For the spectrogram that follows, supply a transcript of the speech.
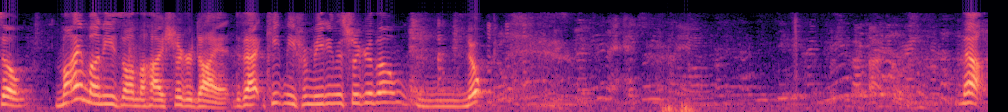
So my money's on the high sugar diet. Did that keep me from eating the sugar though? Nope. Now,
